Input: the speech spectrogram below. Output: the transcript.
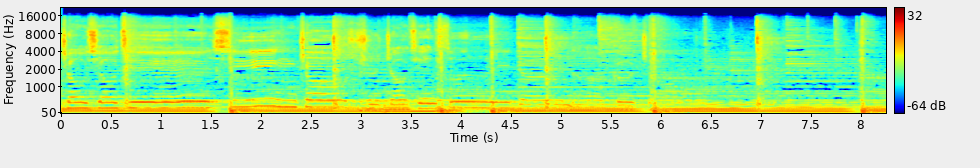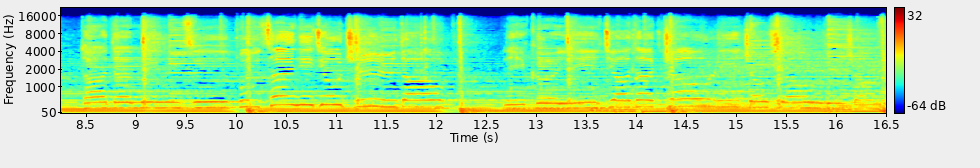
赵小姐姓赵，是赵钱孙李的那个赵。她的名字不猜你就知道，你可以叫他赵丽、赵小丽、赵丽丽。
